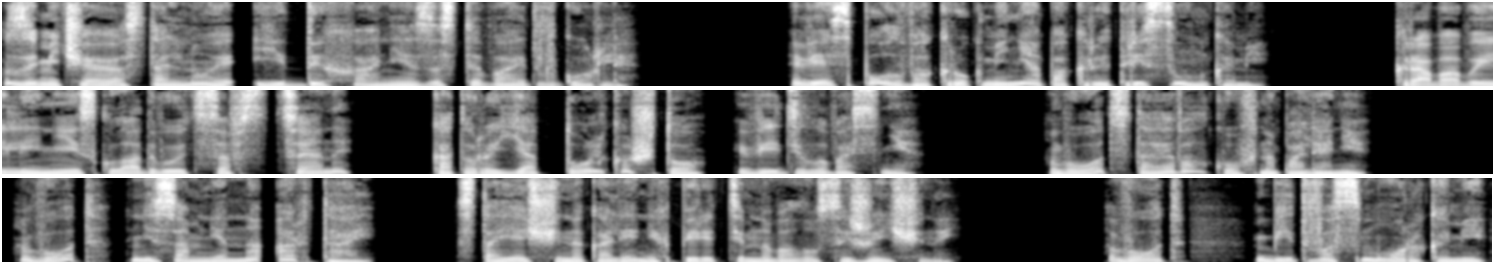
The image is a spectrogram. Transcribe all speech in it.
замечаю остальное, и дыхание застывает в горле. Весь пол вокруг меня покрыт рисунками. Кровавые линии складываются в сцены, которые я только что видела во сне. Вот стая волков на поляне. Вот, несомненно, Артай, стоящий на коленях перед темноволосой женщиной. Вот битва с мороками,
